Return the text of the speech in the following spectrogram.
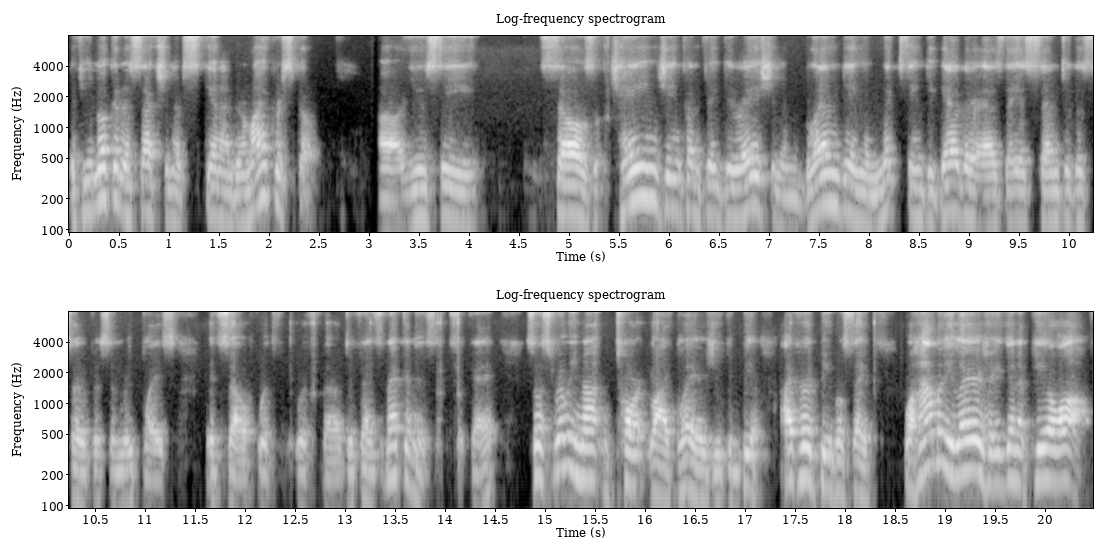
If you look at a section of skin under a microscope, uh, you see cells changing configuration and blending and mixing together as they ascend to the surface and replace itself with, with uh, defense mechanisms, okay? So it's really not in tort-like layers you can peel. I've heard people say, well, how many layers are you gonna peel off?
